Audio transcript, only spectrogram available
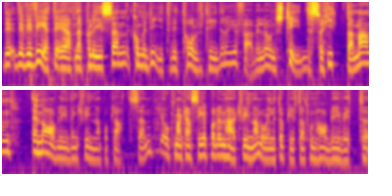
Det, det, vi vet är att när polisen kommer dit vid 12-tiden ungefär, vid lunchtid, så hittar man en avliden kvinna på platsen. Och man kan se på den här kvinnan då enligt uppgifter att hon har blivit eh,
